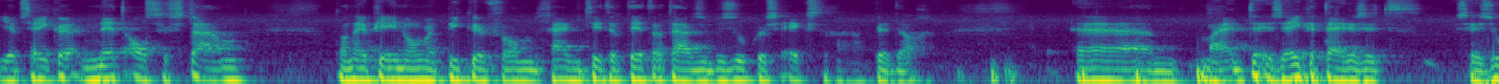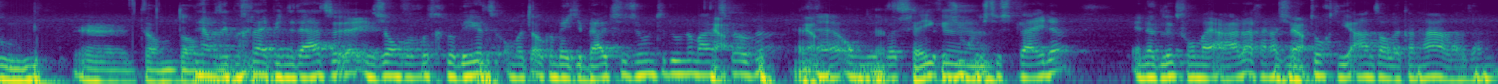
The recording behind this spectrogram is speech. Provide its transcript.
Je hebt zeker net als ze staan... dan heb je enorme pieken van 25.000, 30.000 bezoekers extra per dag. Ehm, maar zeker tijdens het seizoen... eh, dan, dan, Ja, want ik begrijp inderdaad, eh, in Zandvoort wordt geprobeerd om het ook een beetje buitenseizoen te doen normaal Ja. gesproken. Ja. Eh, om de, bezoekers te spreiden. En dat lukt voor mij aardig. En als je Ja. toch die aantallen kan halen, dan...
